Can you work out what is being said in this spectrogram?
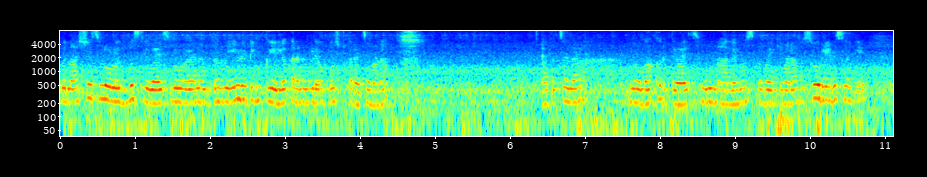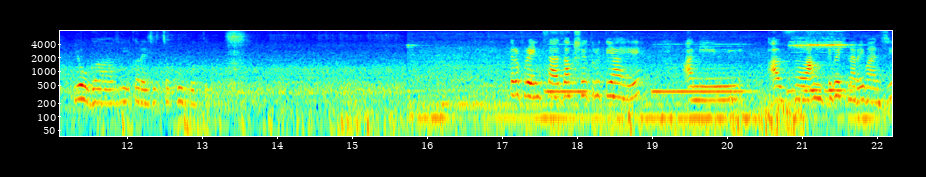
पण अशीच लोळत बसली व्हायस लोळल्यानंतर मी एडिटिंग केलं कारण व्हिडिओ पोस्ट करायचं मला. आता चला योगा करते व्हायस ऊन आले मस्तपैकी मला असं सूर्य दिसला की योगा ही करायची इच्छा खूप होती. तर फ्रेंड्स आज अक्षय तृतीया आहे आणि आज अंगठी भेटणार आहे माझी.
